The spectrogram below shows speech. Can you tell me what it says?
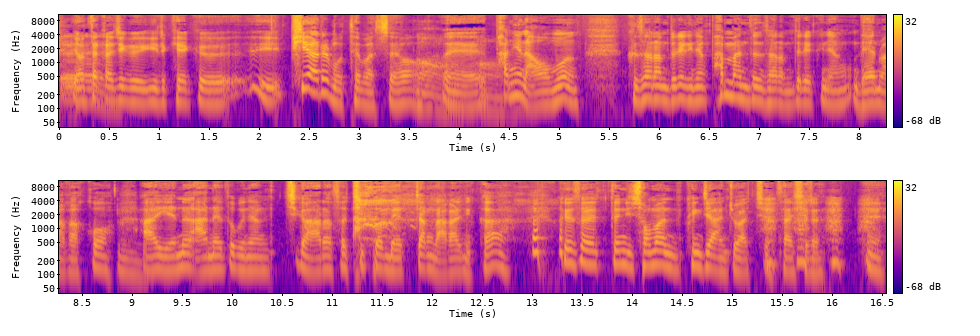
네. 여태까지 그 이렇게 그이 PR을 못 해봤어요. 어, 네, 어. 판이 나오면 그 사람들이 그냥 판 만든 사람들이 그냥 내놔갖고 음. 아 얘는 안 해도 그냥 지가 알아서 지껏 몇장 나가니까 그래서 했더니 저만 굉장히 안 좋았죠 사실은. 네.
